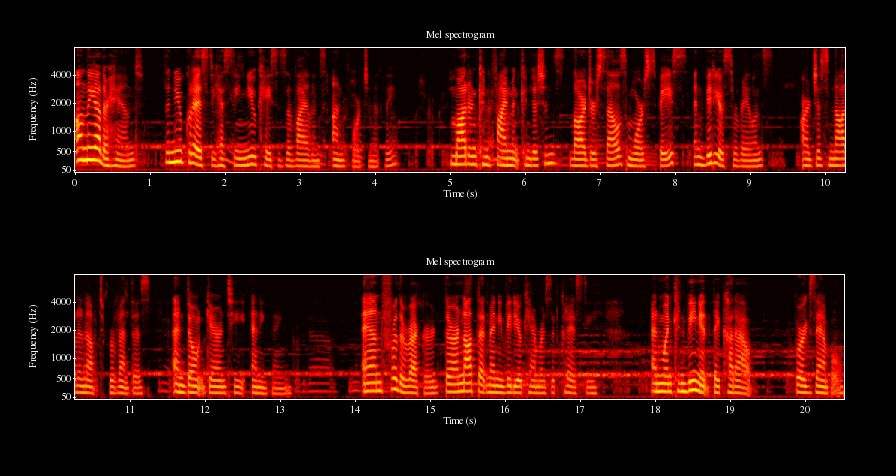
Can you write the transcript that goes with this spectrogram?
On the other hand, the new Kresty has seen new cases of violence, unfortunately. Modern confinement conditions, larger cells, more space, and video surveillance are just not enough to prevent this and don't guarantee anything. And for the record, there are not that many video cameras at Kresty, and when convenient, they cut out. For example,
